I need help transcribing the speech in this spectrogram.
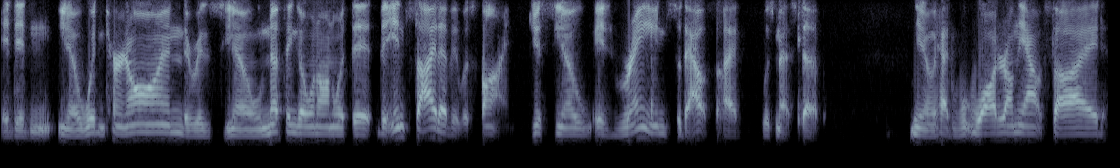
It didn't you know wouldn't turn on. There was you know nothing going on with it. The inside of it was fine. Just you know it rained, so the outside was messed up. You know, it had water on the outside.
